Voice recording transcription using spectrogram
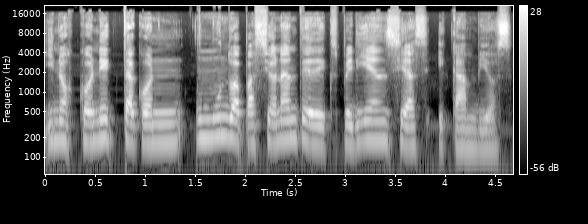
y nos conecta con un mundo apasionante de experiencias y cambios.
